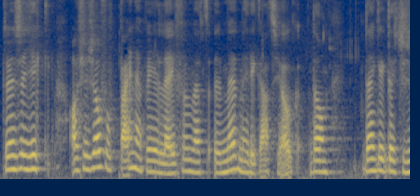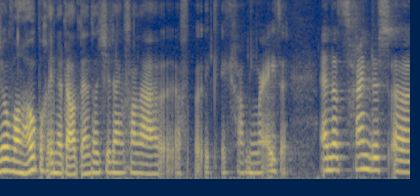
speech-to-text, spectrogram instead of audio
Tenminste, je, als je zoveel pijn hebt in je leven, met, met medicatie ook, dan denk ik dat je zo wanhopig inderdaad bent. Dat je denkt van nou, ik, ik ga het niet meer eten. En dat schijnt dus, uh,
